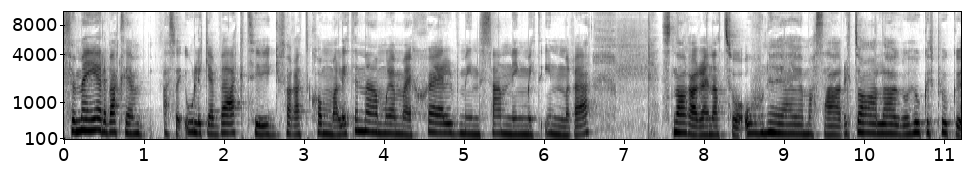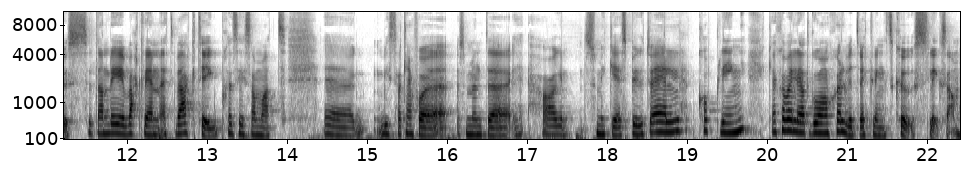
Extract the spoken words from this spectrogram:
för mig är det verkligen alltså, olika verktyg för att komma lite närmare mig själv, min sanning, mitt inre. Snarare än att så, oh nu gör jag massa ritualer och hokus pokus. Utan det är verkligen ett verktyg, precis som att eh, vissa kanske som inte har så mycket spirituell koppling kanske väljer att gå en självutvecklingskurs liksom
